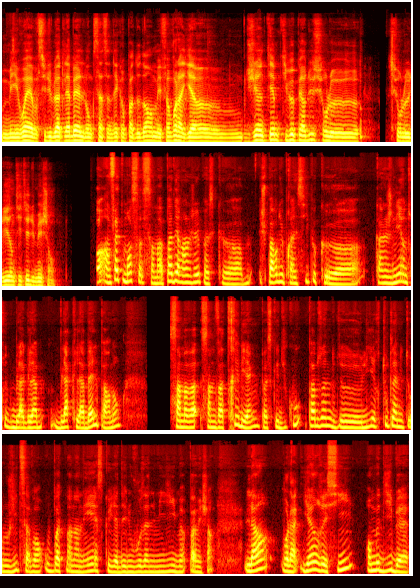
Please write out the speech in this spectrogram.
Mais ouais, c'est du Black Label, donc ça s'intègre pas dedans. Mais enfin voilà, j'ai été un petit peu perdu sur le sur l'identité du méchant. En fait, moi, ça ne m'a pas dérangé parce que euh, je pars du principe que euh, quand je lis un truc Black, Label, pardon, ça, ça me va très bien parce que du coup, pas besoin de lire toute la mythologie, de savoir où Batman en est, est-ce qu'il y a des nouveaux ennemis, pas méchants. Là, voilà, il y a un récit, on me dit, ben,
